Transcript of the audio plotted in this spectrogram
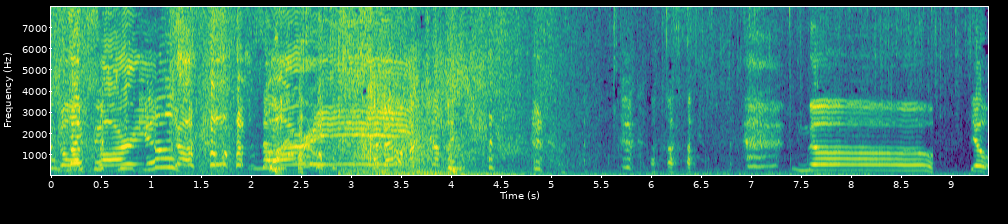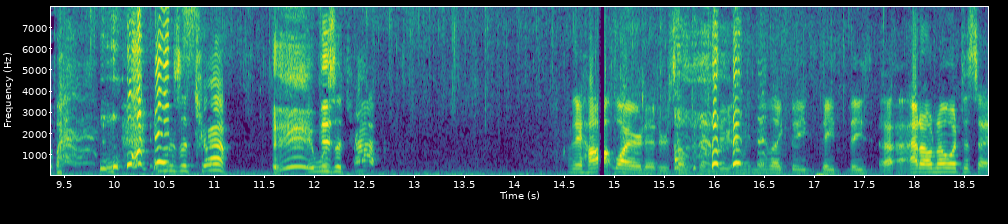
dude. Choco, I'm sorry. kills. Choco, I'm No. sorry. I'm out. I'm jumping. no. Yo, What? it was a trap. It was a trap. They hotwired it or something, dude. I mean, they like they they they. I, I don't know what to say.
